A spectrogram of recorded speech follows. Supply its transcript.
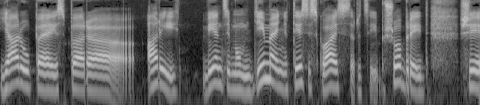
jārūpējas par uh, arī vienzimumu ģimeņu tiesisko aizsardzību. Šobrīd šie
